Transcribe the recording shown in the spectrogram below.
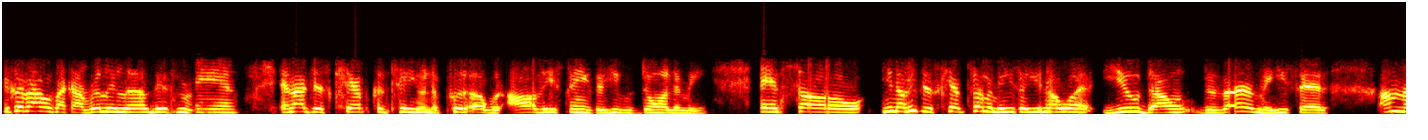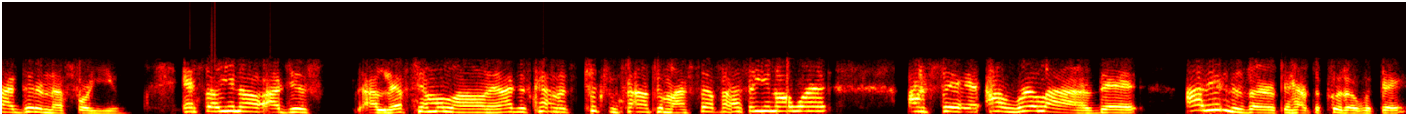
because I was like, I really love this man. And I just kept continuing to put up with all these things that he was doing to me. And so, you know, he just kept telling me, he said, you know what, you don't deserve me. He said, I'm not good enough for you. And so, you know, I just, I left him alone and I just kind of took some time to myself. And I said, you know what? I said, I realized that I didn't deserve to have to put up with that.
